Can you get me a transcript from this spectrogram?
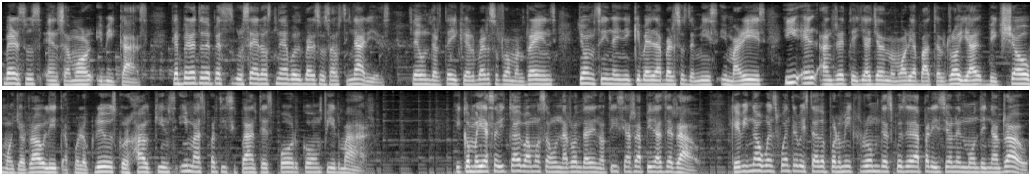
versus Enzo Amor y Vicaz. Campeonato de pesos cruceros Neville vs Austin Aries. The Undertaker vs Roman Reigns. John Cena y Nikki Bella vs The Miz y Maris. Y el Andrete Yaya Memoria Battle Royal. Big Show, Mojo Rawley, Apollo Crews, Kurt Hawkins y más participantes por confirmar. Y como ya es habitual, vamos a una ronda de noticias rápidas de Raw. Kevin Owens fue entrevistado por Mick Room después de la aparición en Monday Night Raw.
